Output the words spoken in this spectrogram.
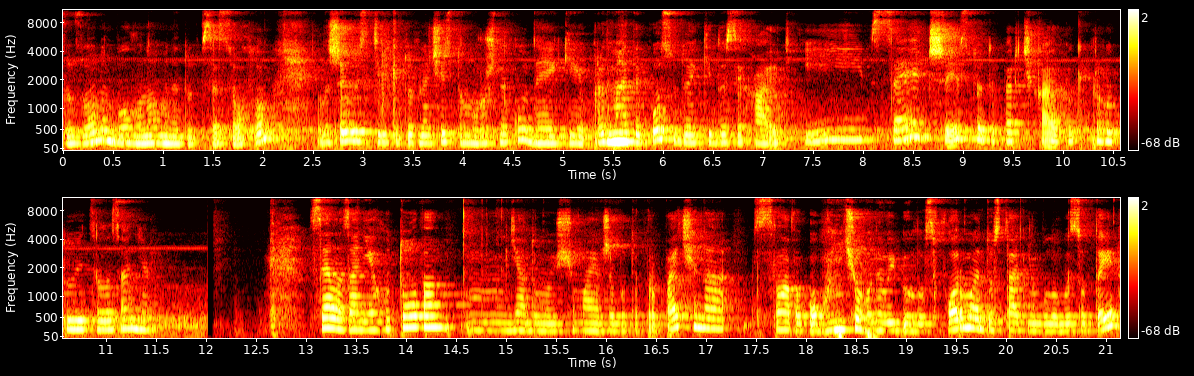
цю зону, бо воно в мене тут все сохло. Лишилось тільки тут на чистому рушнику деякі предмети посуду, які досихають. І все чисто. Тепер чекаю, поки приготується лазанья. Все, лазанья готова. Я думаю, що має вже бути пропечена. Слава Богу, нічого не вибігло з форми, достатньо було висоти.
